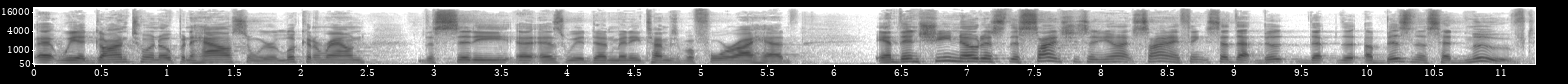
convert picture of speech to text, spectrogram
uh, we had gone to an open house and we were looking around the city uh, as we had done many times before I had. And then she noticed this sign. She said, You know, that sign I think said that, bu- that the, a business had moved.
